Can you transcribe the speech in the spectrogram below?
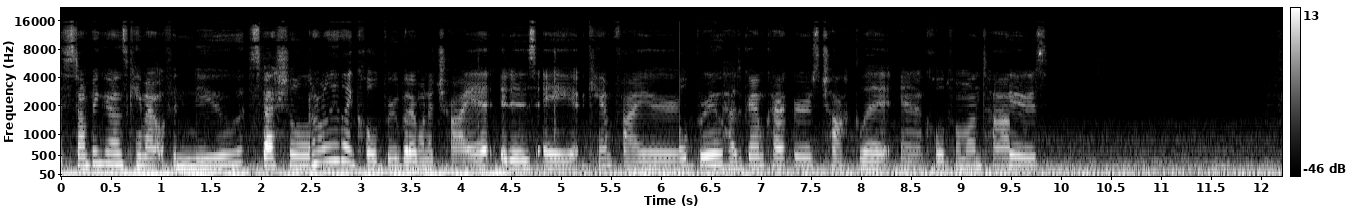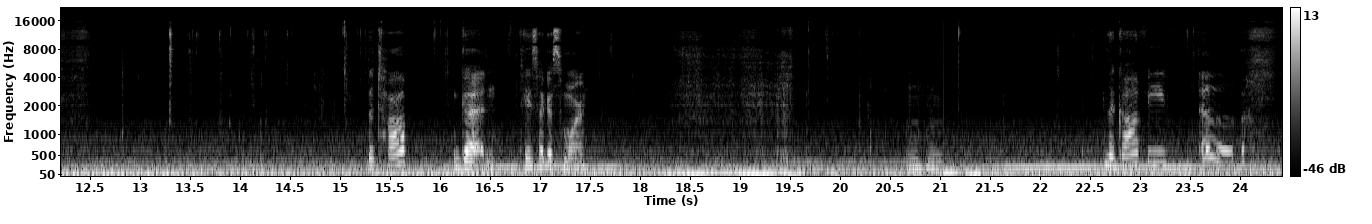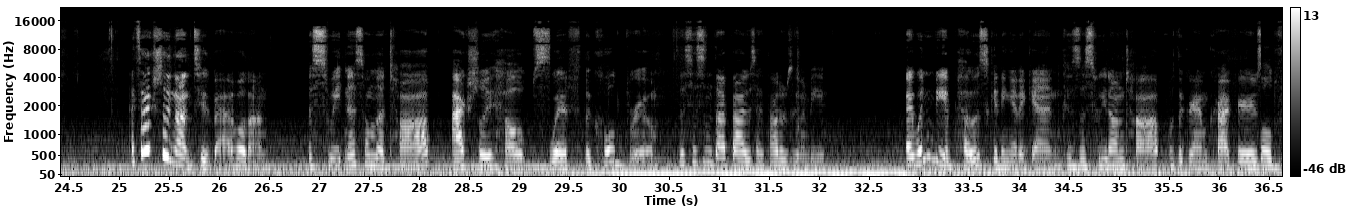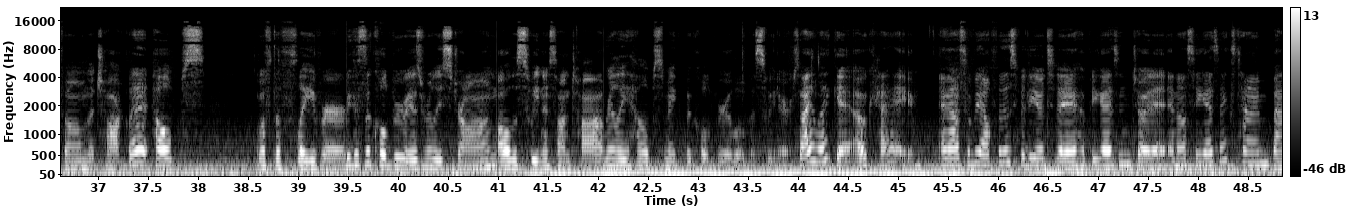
guys, Stomping Grounds came out with a new special. I don't really like cold brew, but I want to try it. It is a campfire cold brew. It has graham crackers, chocolate, and a cold foam on top. Cheers. The top, good. Tastes like a s'more. Mm -hmm. The coffee, oh. It's actually not too bad. Hold on. The sweetness on the top actually helps with the cold brew. This isn't that bad as I thought it was gonna be. I wouldn't be opposed getting it again because the sweet on top with the graham crackers, cold foam, the chocolate helps with the flavor. Because the cold brew is really strong, all the sweetness on top really helps make the cold brew a little bit sweeter. So I like it, okay. And that's gonna be all for this video today. I hope you guys enjoyed it and I'll see you guys next time, bye.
